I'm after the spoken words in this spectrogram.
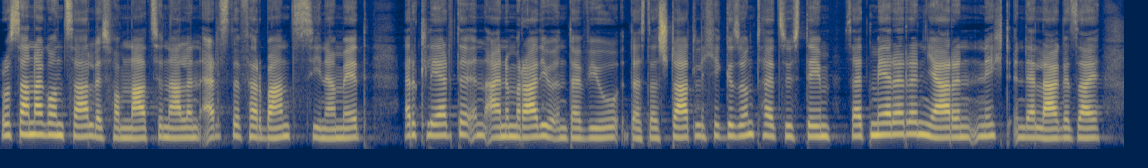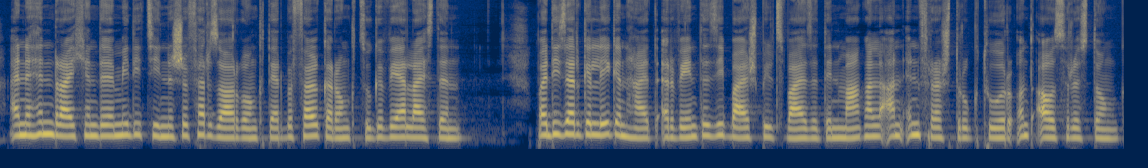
Rosana González vom Nationalen Ärzteverband Sinamed erklärte in einem Radiointerview, dass das staatliche Gesundheitssystem seit mehreren Jahren nicht in der Lage sei, eine hinreichende medizinische Versorgung der Bevölkerung zu gewährleisten. Bei dieser Gelegenheit erwähnte sie beispielsweise den Mangel an Infrastruktur und Ausrüstung.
